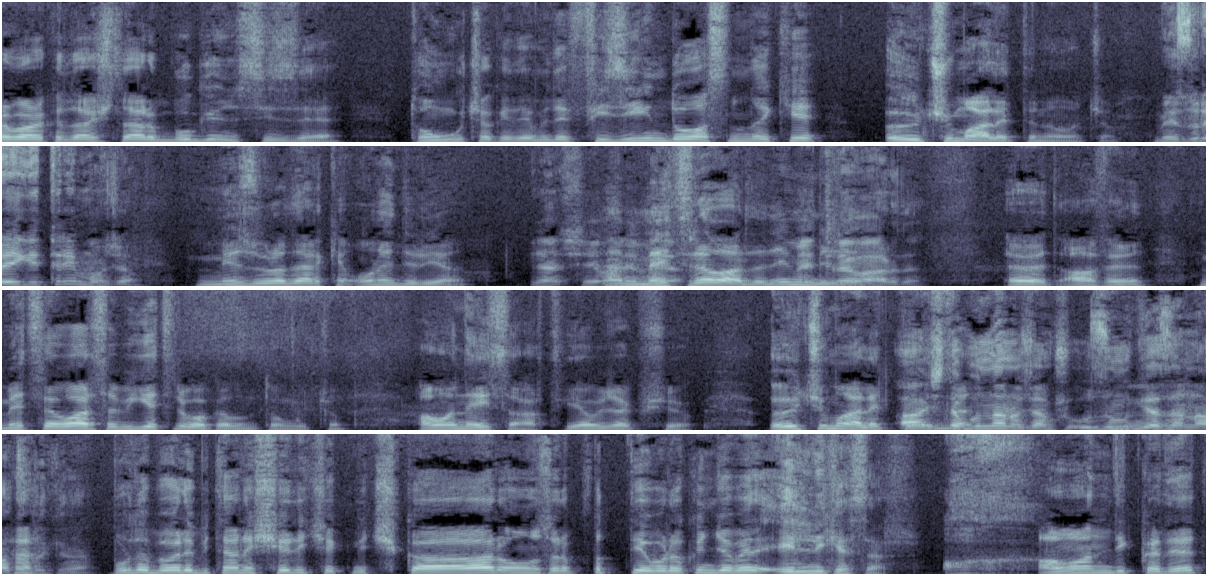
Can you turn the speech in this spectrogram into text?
Merhaba arkadaşlar. Bugün size Tonguç Akademi'de fiziğin doğasındaki ölçüm aletlerini anlatacağım. Mezurayı getireyim mi hocam? Mezura derken o nedir ya? Ya şey Ha, var ya metre vardı değil mi Metre bizde? vardı. Evet aferin. Metre varsa bir getir bakalım Tonguç'um. Ama neyse artık yapacak bir şey yok. Ölçüm aletlerinden. Aa işte bundan hocam şu uzunluk yazanın altındakine. Burada böyle bir tane şerit şeklini çıkar. Ondan sonra pıt diye bırakınca böyle elini keser. Ah. Aman dikkat et.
